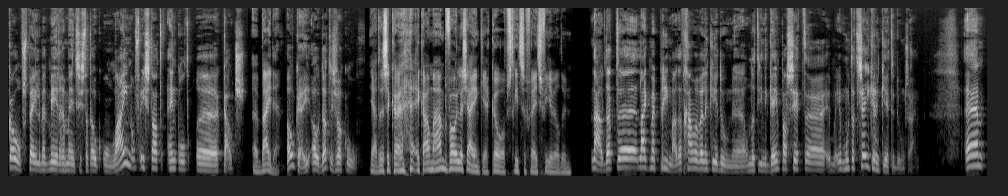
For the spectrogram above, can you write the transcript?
co-op spelen met meerdere mensen, is dat ook online of is dat enkel uh, couch? Uh, beide. Oké, oh, dat is wel cool. Ja, dus ik, ik hou me aanbevolen als jij een keer co-op Streets of Rage 4 wil doen. Nou, dat lijkt mij prima. Dat gaan we wel een keer doen. omdat hij in de Game Pass zit, moet dat zeker een keer te doen zijn. Um,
